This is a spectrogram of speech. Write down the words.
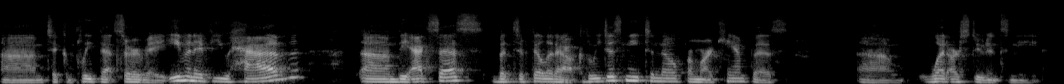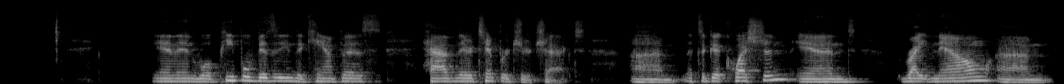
um, to complete that survey, even if you have um, the access, but to fill it out, because we just need to know from our campus um, what our students need. And then will people visiting the campus have their temperature checked? Um, that's a good question. And right now, um,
